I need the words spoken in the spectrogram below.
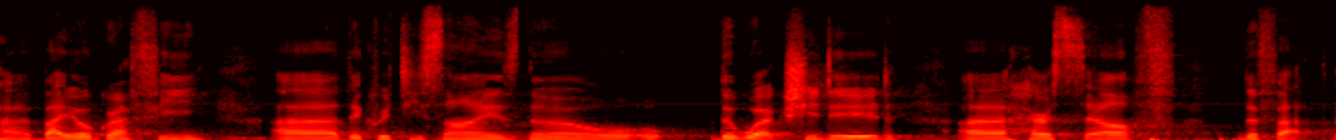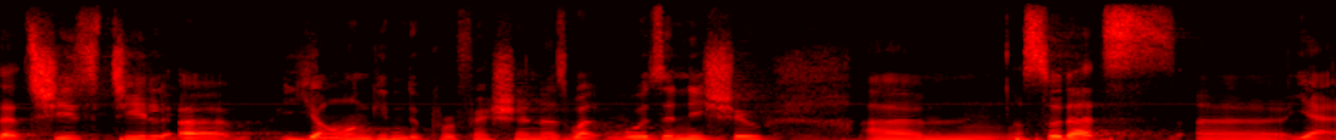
her biography. Uh, they criticized uh, the work she did, uh, herself, the fact that she's still uh, young in the profession as well was an issue. Um, so that's, uh, yeah,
